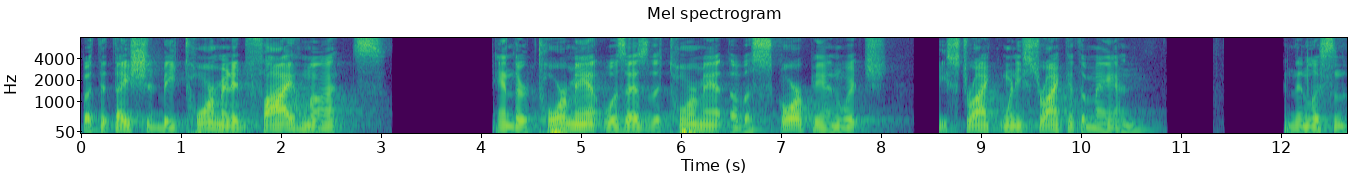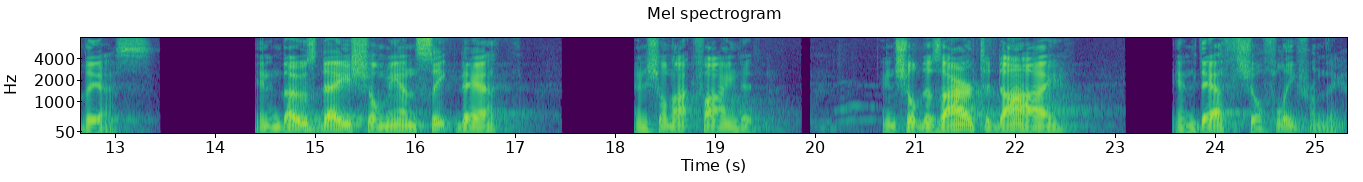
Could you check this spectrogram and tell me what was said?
but that they should be tormented five months. And their torment was as the torment of a scorpion, which he strike when he striketh a man. And then listen to this. And in those days shall men seek death, and shall not find it, and shall desire to die and death shall flee from them.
